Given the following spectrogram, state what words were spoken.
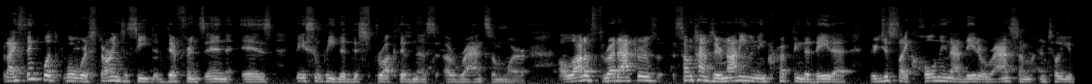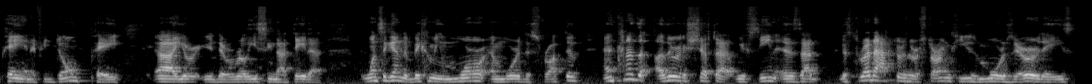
but I think what, what we're starting to see the difference in is basically the destructiveness of ransomware. A lot of threat actors sometimes they're not even encrypting the data; they're just like holding that data ransom until you pay, and if you don't pay, uh, you're, you're they're releasing that data once again, they're becoming more and more destructive. And kind of the other shift that we've seen is that the threat actors are starting to use more zero days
